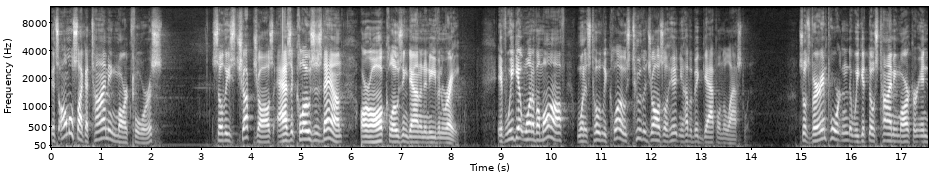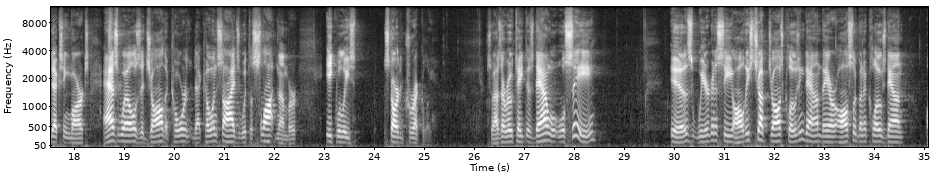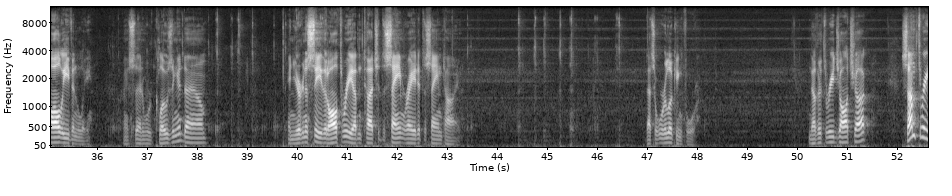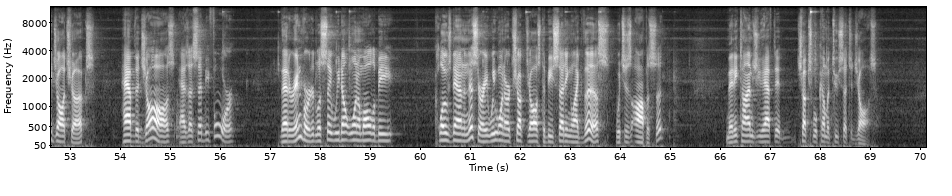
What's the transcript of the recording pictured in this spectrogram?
It's almost like a timing mark for us. So these chuck jaws, as it closes down, are all closing down at an even rate. If we get one of them off, when it's totally closed, two of the jaws will hit and you have a big gap on the last one. So it's very important that we get those timing mark or indexing marks as well as the jaw that, co that coincides with the slot number equally started correctly. So as I rotate this down, what we'll see is we are going to see all these chuck jaws closing down. They are also going to close down all evenly. I said we're closing it down. And you're going to see that all three of them touch at the same rate at the same time. That's what we're looking for. Another three jaw chuck. Some three jaw chucks have the jaws, as I said before, that are inverted. Let's say we don't want them all to be closed down in this area. We want our chuck jaws to be setting like this, which is opposite. Many times you have to, chucks will come with two sets of jaws.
